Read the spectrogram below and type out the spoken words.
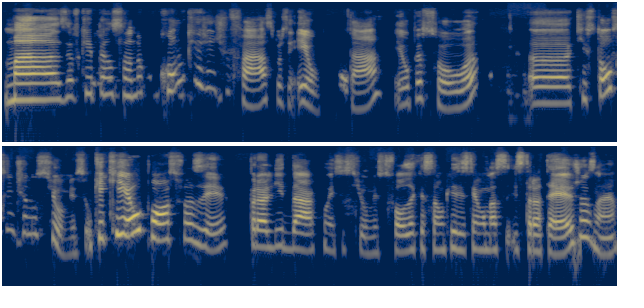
Mas eu fiquei pensando como que a gente faz, por exemplo, eu, tá? Eu, pessoa, uh, que estou sentindo ciúmes. O que, que eu posso fazer para lidar com esses filmes? Tu falou da questão que existem algumas estratégias, né?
